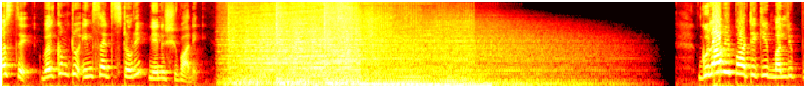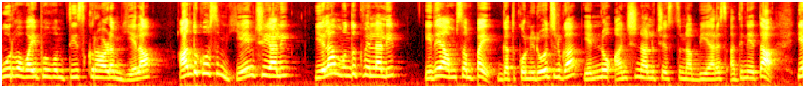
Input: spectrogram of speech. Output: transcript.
నమస్తే welcome to insight story నేను శివాని. గులాబీ పార్టీకి మళ్ళీ పూర్వ వైభవం తీసుకురావడం ఎలా? అందుకోసం ఏం చేయాలి? ఎలా ముందుకు వెళ్ళాలి? ఇదే అంశంపై గత కొన్ని రోజులుగా ఎన్నో అంచనాలు చేస్తున్న బీఆర్ఎస్ అధినేత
